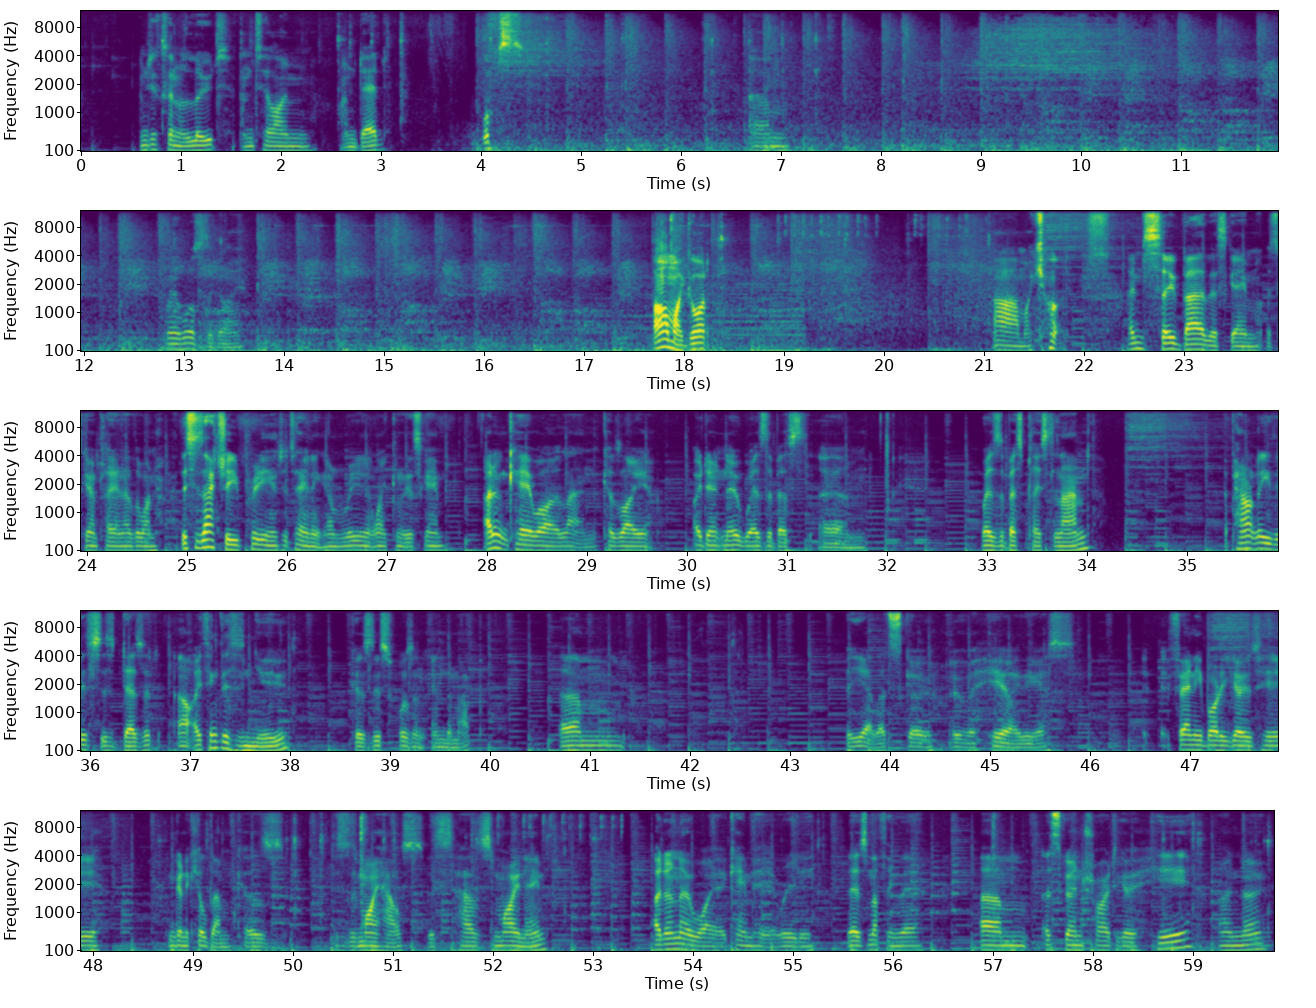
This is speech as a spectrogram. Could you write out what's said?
I'm just gonna loot until I'm I'm dead. Whoops. Um Where was the guy? Oh my god. Ah my god. I'm so bad at this game. Let's go and play another one. This is actually pretty entertaining. I'm really liking this game. I don't care where I land because I I don't know where's the best um where's the best place to land. Apparently this is desert. Uh, I think this is new because this wasn't in the map. Um but yeah, let's go over here, I guess if anybody goes here, I'm gonna kill them because this is my house. This has my name. I don't know why I came here really. There's nothing there. Um, let's go and try to go here. I know.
